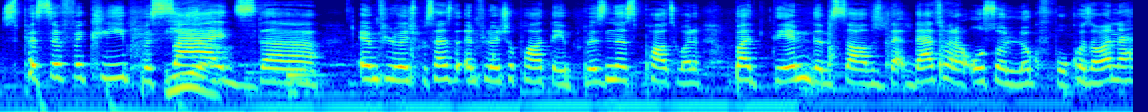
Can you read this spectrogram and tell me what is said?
specifically, besides the influence, besides the influential part, their business parts, what, but them themselves. That that's what I also look for, cause I wanna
